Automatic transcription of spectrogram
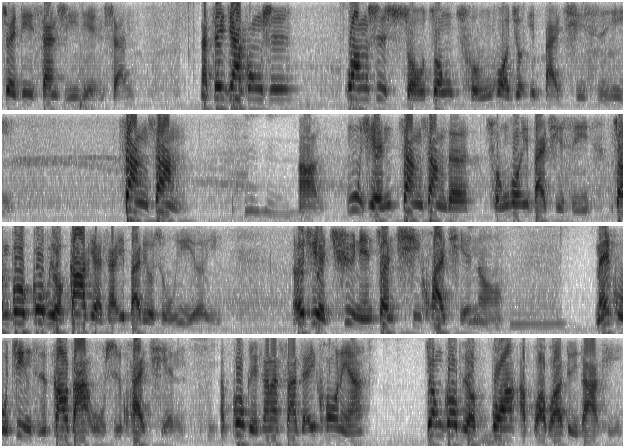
最低三十一点三。那这家公司光是手中存货就一百七十亿，账上，啊，目前账上的存货一百七十亿，转播股票加起来才一百六十五亿而已，而且去年赚七块钱哦，每股净值高达五十块钱，那股票刚才三十一块呢，中股票拨啊拨拨对打去。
